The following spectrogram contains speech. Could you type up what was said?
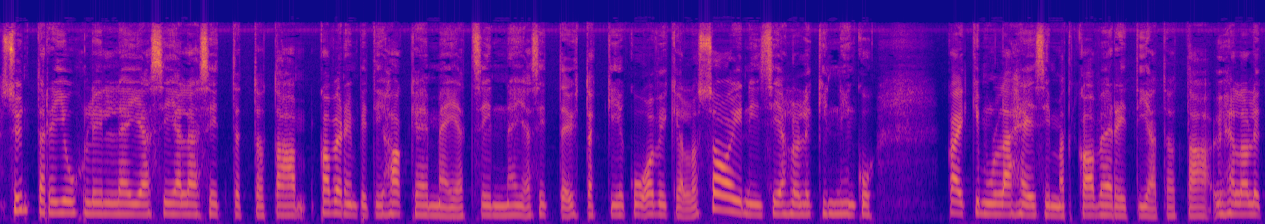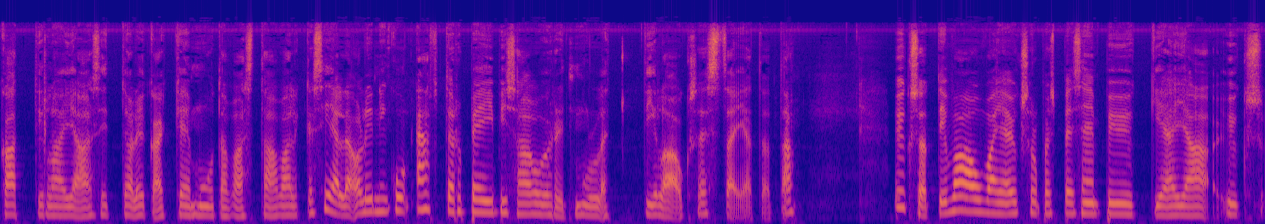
synttärijuhlille ja siellä sitten tota, kaverin piti hakea meidät sinne ja sitten yhtäkkiä kun ovikello soi, niin siellä olikin niin kuin kaikki mun läheisimmät kaverit ja tota, yhdellä oli kattila ja sitten oli kaikkea muuta vastaavaa. Eli siellä oli niin kuin after baby showerit mulle tilauksessa ja tota, yksi otti vauva ja yksi rupesi peseen pyykkiä ja yksi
